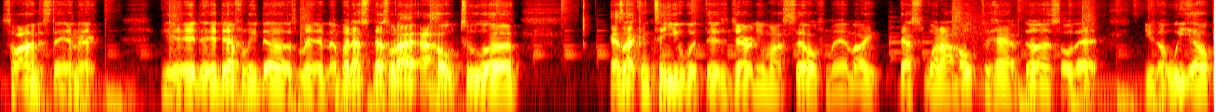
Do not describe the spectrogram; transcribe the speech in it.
So I understand that. Yeah, it, it definitely does, man. But that's that's what I, I hope to uh as I continue with this journey myself, man. Like that's what I hope to have done so that you know we help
